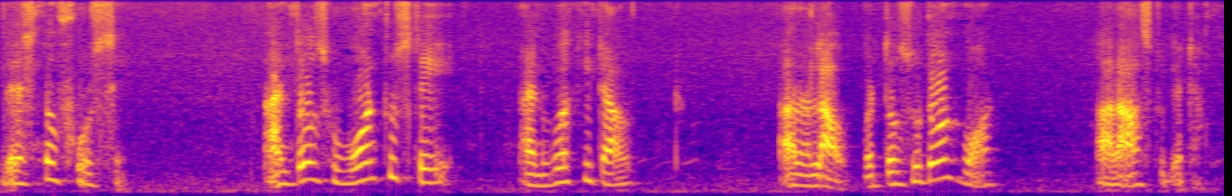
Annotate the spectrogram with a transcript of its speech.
there is no forcing. And those who want to stay and work it out are allowed, but those who don't want are asked to get out.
